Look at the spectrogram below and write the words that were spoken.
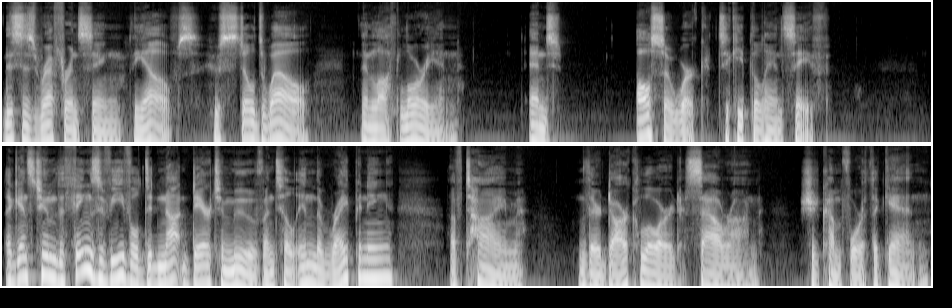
This is referencing the elves, who still dwell in Lothlorien, and also work to keep the land safe against whom the things of evil did not dare to move until in the ripening of time their dark lord Sauron should come forth again.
